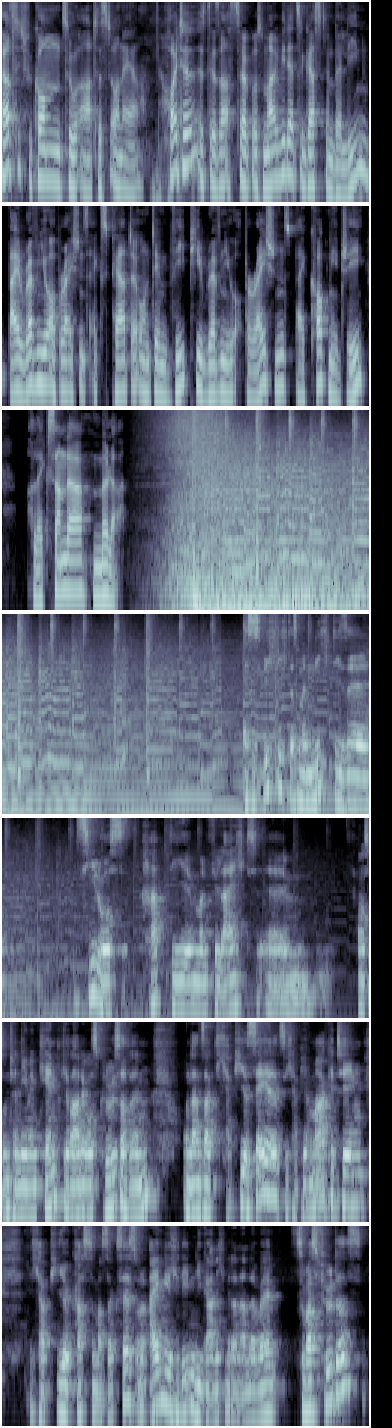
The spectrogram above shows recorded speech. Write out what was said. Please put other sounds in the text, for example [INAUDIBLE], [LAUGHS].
Herzlich willkommen zu Artist on Air. Heute ist der SaaS Circus mal wieder zu Gast in Berlin bei Revenue Operations Experte und dem VP Revenue Operations bei Cognigy, Alexander Müller. Es ist wichtig, dass man nicht diese Silos hat, die man vielleicht ähm, aus Unternehmen kennt, gerade aus größeren, und dann sagt, ich habe hier Sales, ich habe hier Marketing, ich habe hier Customer Success und eigentlich reden die gar nicht miteinander, weil zu was führt das?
